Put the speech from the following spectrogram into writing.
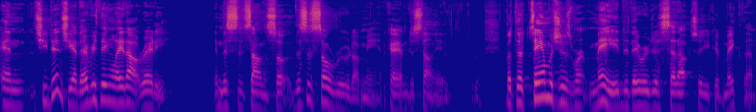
and she did. She had everything laid out ready. And this sounds so. This is so rude on me. Okay, I'm just telling you. But the sandwiches weren't made; they were just set out so you could make them.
